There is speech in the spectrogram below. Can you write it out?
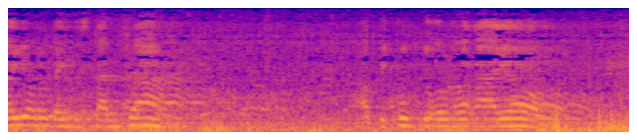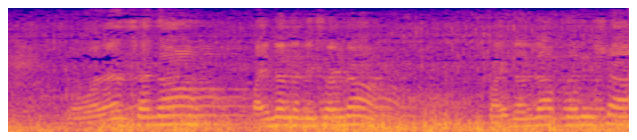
layo-layo rin tayong distansya. Apikog doon na kayo. So, wala siya no. Final na ni sir no. Final lap na rin siya.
